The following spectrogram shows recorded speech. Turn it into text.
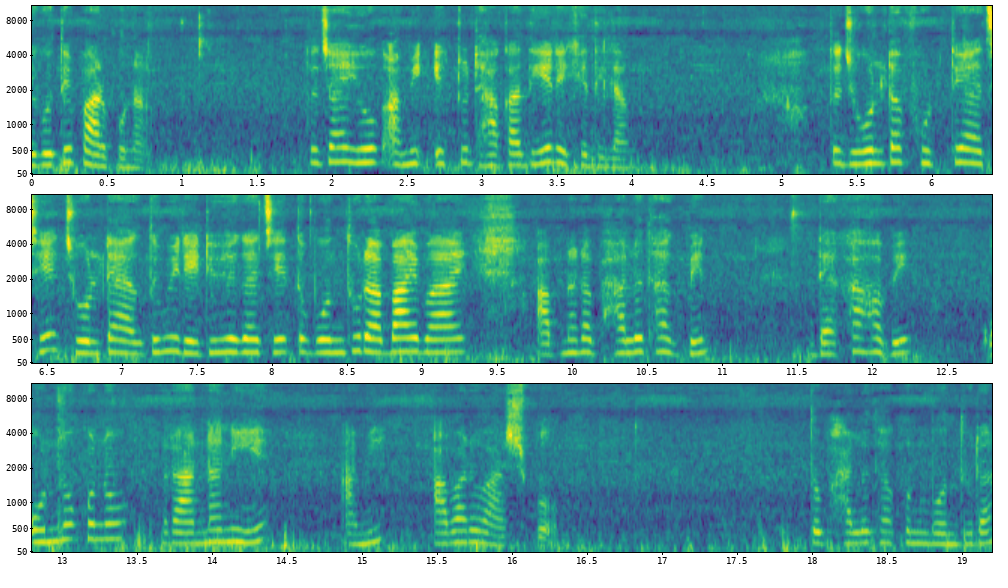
এগোতে পারব না। তো যাই হোক, আমি একটু ঢাকা দিয়ে রেখে দিলাম। তো ঝোলটা ফুটতে আছে, ঝোলটা একদমই রেডি হয়ে গেছে। তো বন্ধুরা বাই বাই আপনারা ভালো থাকবেন। দেখা হবে অন্য কোনো রান্না নিয়ে আমি আবারও আসব। তো ভালো থাকুন বন্ধুরা।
